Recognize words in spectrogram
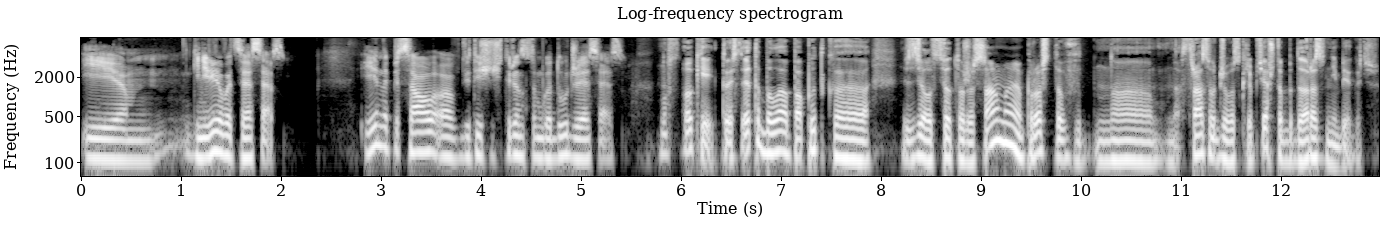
и генерировать CSS? И написал э, в 2014 году GSS. Ну, окей, то есть это была попытка сделать все то же самое, просто в, на, сразу в JavaScript, чтобы два раза не бегать.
